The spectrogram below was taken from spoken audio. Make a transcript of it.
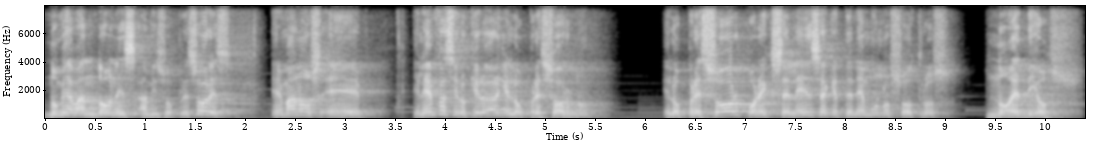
No me abandones a mis opresores. Hermanos, eh, el énfasis lo quiero dar en el opresor, ¿no? El opresor por excelencia que tenemos nosotros no es Dios.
